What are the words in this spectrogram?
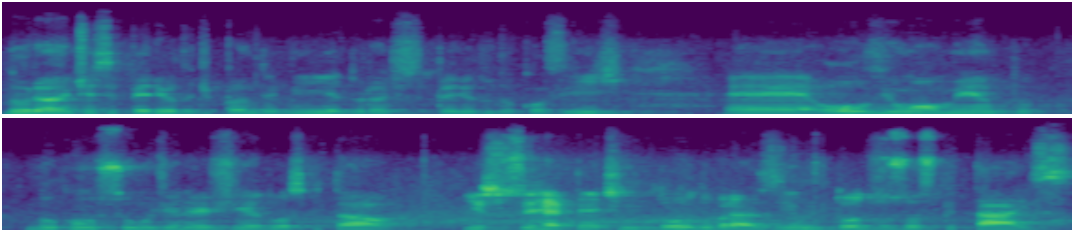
durante esse período de pandemia, durante esse período do Covid, é, houve um aumento no consumo de energia do hospital. Isso se repete em todo o Brasil, em todos os hospitais.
